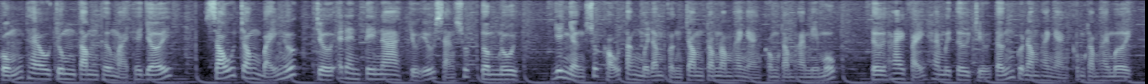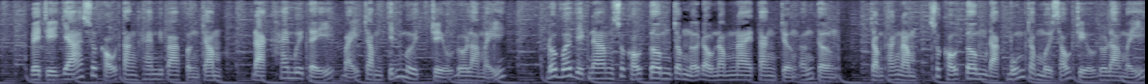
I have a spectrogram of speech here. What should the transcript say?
Cũng theo Trung tâm Thương mại Thế giới, 6 trong 7 nước trừ Argentina chủ yếu sản xuất tôm nuôi, ghi nhận xuất khẩu tăng 15% trong năm 2021 từ 2,24 triệu tấn của năm 2020. Về trị giá xuất khẩu tăng 23%, đạt 20 tỷ 790 triệu đô la Mỹ. Đối với Việt Nam, xuất khẩu tôm trong nửa đầu năm nay tăng trưởng ấn tượng. Trong tháng 5, xuất khẩu tôm đạt 416 triệu đô la Mỹ,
